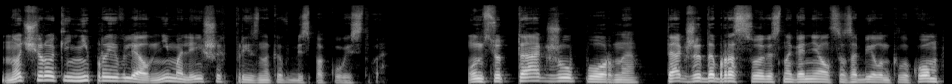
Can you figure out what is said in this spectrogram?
Но Чироки не проявлял ни малейших признаков беспокойства. Он все так же упорно, так же добросовестно гонялся за белым клыком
